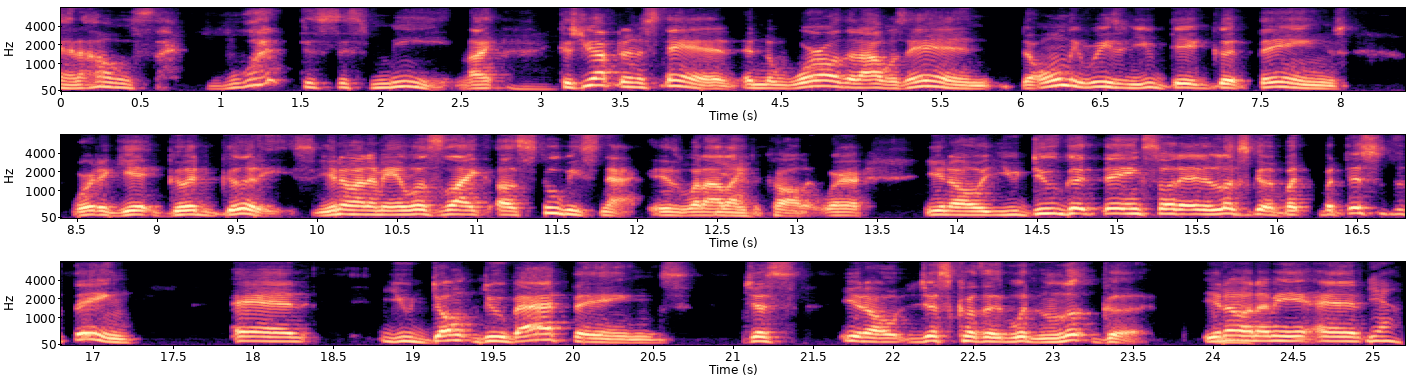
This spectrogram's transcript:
And I was like, what does this mean? Like, because mm. you have to understand, in the world that I was in, the only reason you did good things were to get good goodies. You know what I mean? It was like a Scooby snack, is what I yeah. like to call it, where you know you do good things so that it looks good. But but this is the thing, and you don't do bad things just you know just because it wouldn't look good. You know what I mean? And yeah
